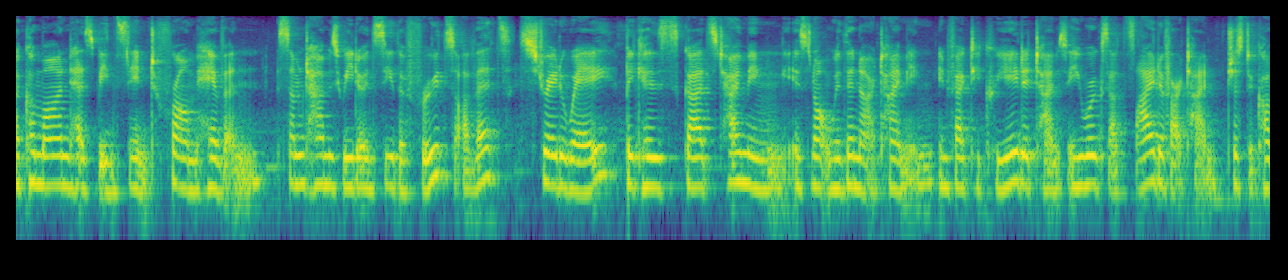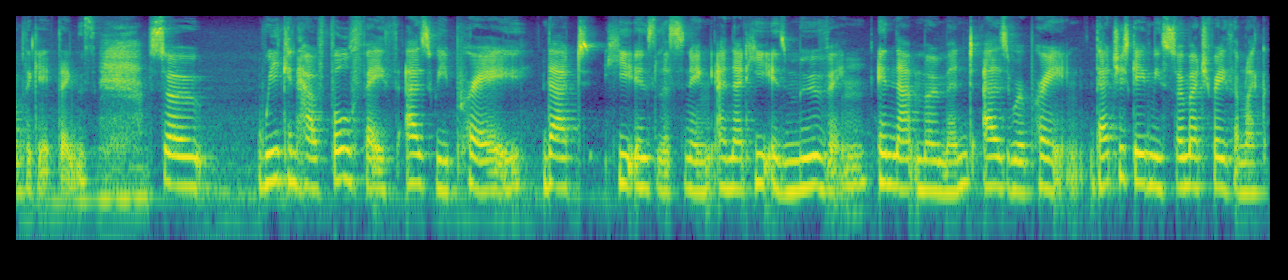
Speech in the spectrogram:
A command has been sent from heaven. Sometimes we don't see the fruits of it straight away because God's timing is not within our timing. In fact, He created time, so He works outside of our time just to complicate things. So we can have full faith as we pray that He is listening and that He is moving in that moment as we're praying. That just gave me so much faith. I'm like,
